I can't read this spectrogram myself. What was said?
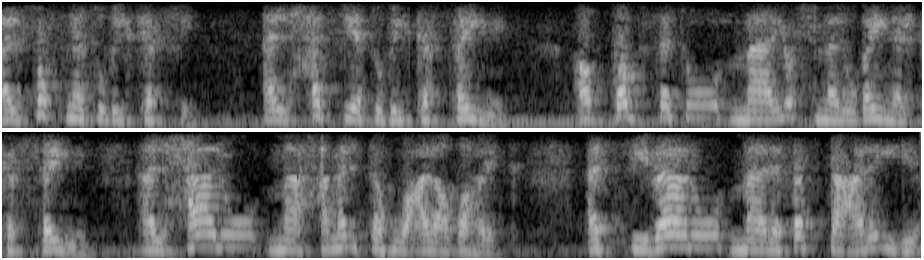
الحفنة بالكف الحثية بالكفين الضبثة ما يحمل بين الكفين الحال ما حملته على ظهرك الثبان ما لففت عليه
